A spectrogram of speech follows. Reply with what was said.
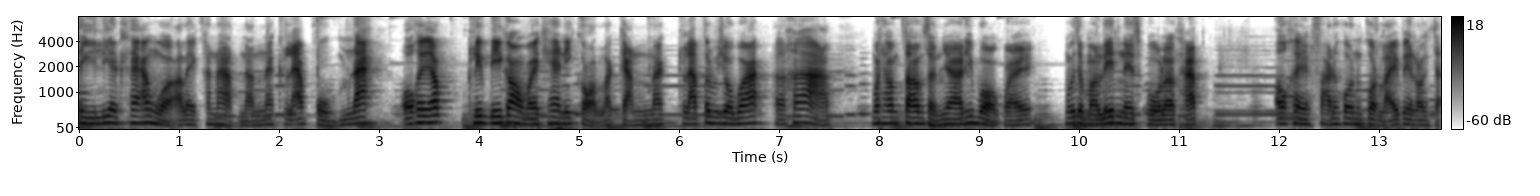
ซีเรียสแค่หัวอะไรขนาดนั้นนะครับผมนะ โอเคครับ คลิปนี้ก็เอาไว้แค่นี้ก่อนละกันนะครับท่านผู้ชมว่าเออฮ่ามาทำตามสัญญาที่บอกไว้ ว่าจะมาเล่นในโทรทัศน์ โอเค ฝากทุกคนกดไลค์เป็นกำลังใจ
